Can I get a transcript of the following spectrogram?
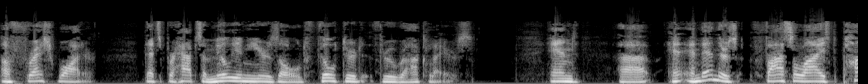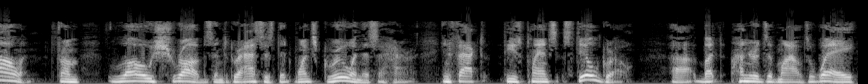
of fresh water that's perhaps a million years old, filtered through rock layers. And, uh, and, and then there's fossilized pollen from low shrubs and grasses that once grew in the Sahara. In fact, these plants still grow, uh, but hundreds of miles away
